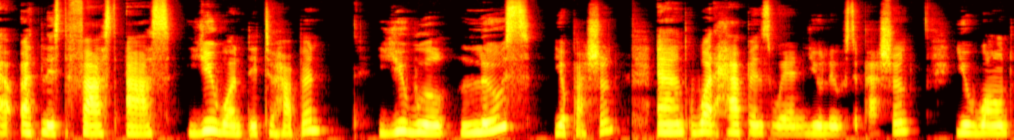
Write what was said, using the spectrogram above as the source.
at least fast as you want it to happen, you will lose your passion. And what happens when you lose the passion? You won't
